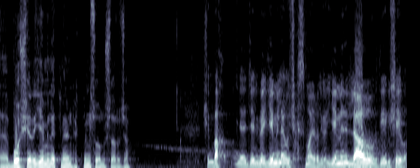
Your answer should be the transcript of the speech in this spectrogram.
Ee, boş yere yemin etmenin hükmünü sormuşlar hocam. Şimdi bak e, Celil Bey yeminler üç kısma ayrılıyor. Yemini lav diye bir şey var.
